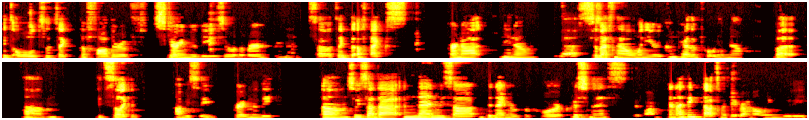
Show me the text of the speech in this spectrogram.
it's old, so it's like the father of scary movies or whatever. So it's like the effects are not, you know, yes. the best now when you compare them to what we have now. But um it's still like a obviously great movie. Um so we saw that and then we saw The Nightmare Before Christmas. And I think that's my favorite Halloween movie.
